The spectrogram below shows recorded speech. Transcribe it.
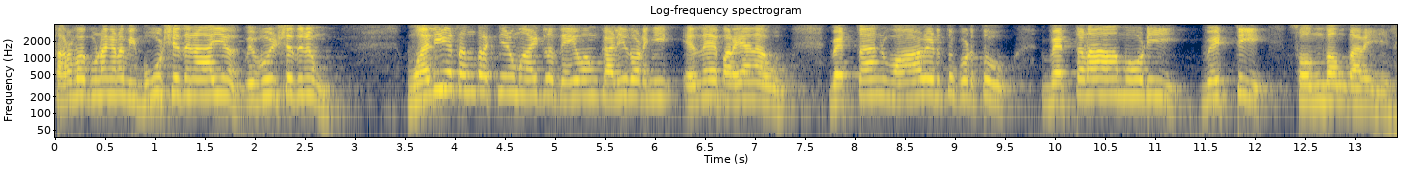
സർവഗുണഗണ വിഭൂഷിതനായ വിഭൂഷിതനും വലിയ തന്ത്രജ്ഞനുമായിട്ടുള്ള ദൈവം കളി തുടങ്ങി എന്നേ പറയാനാവൂ. വെട്ടാൻ വാളെടുത്തു കൊടുത്തു. വെട്ടടാ മോടി വെട്ടി സ്വന്തം തലയിൽ.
